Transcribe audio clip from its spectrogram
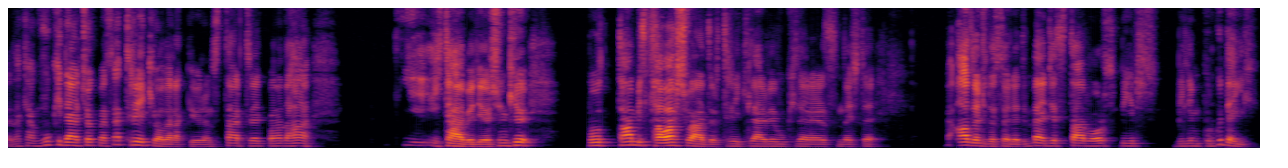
Zaten Wookiee'den çok mesela Trekkie olarak görüyorum. Star Trek bana daha hitap ediyor. Çünkü bu tam bir savaş vardır Trekkie'ler ve Wookiee'ler arasında işte. Az önce de söyledim. Bence Star Wars bir bilim kurgu değil.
